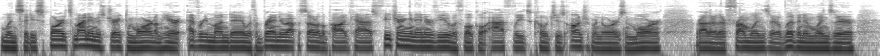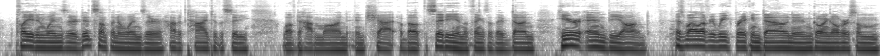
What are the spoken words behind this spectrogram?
Win City Sports. My name is Drake Demore, and I'm here every Monday with a brand new episode of the podcast featuring an interview with local athletes, coaches, entrepreneurs, and more. Rather, they're from Windsor, living in Windsor, played in Windsor, did something in Windsor, have a tie to the city. Love to have them on and chat about the city and the things that they've done here and beyond. As well, every week breaking down and going over some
